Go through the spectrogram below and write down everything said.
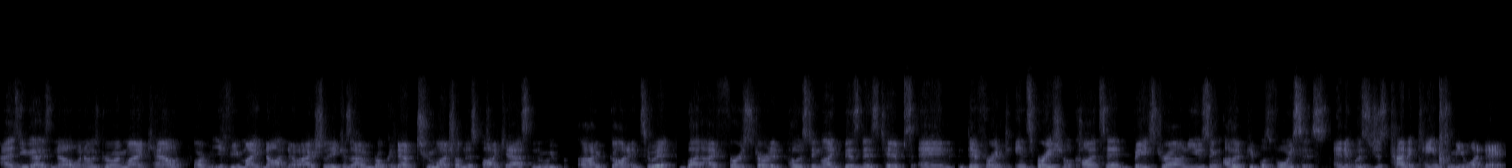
As you guys know, when I was growing my account, or if you might not know actually, because I haven't broken down too much on this podcast and we've uh, gone into it, but I first started posting like business tips and different inspirational content based around using other people's voices. And it was just kind of came to me one day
